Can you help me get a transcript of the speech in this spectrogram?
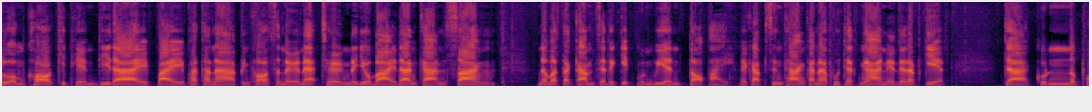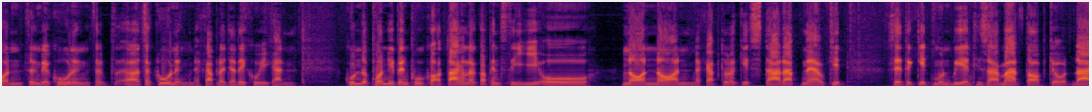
รวมข้อคิดเห็นที่ได้ไปพัฒนาเป็นข้อเสนอแนะเชิงนโยบายด้านการสร้าง นวัตกรรมเศรษฐกิจหมุนเวียนต่อไปนะครับซึ่งทางคณะผู้จัดงานเนี่ยได้รับเกียรติจากคุณนพพลซึ่งเดี๋ยวคู่หนึ่งสักครู่หนึ่งนะครับเราจะได้คุยกัน คุณนพพลนี่เป็นผู้ก่อตั้งแล้วก็เป็น CEO นอนนอนนะครับธุรกิจสตาร์ทอัพแนวคิดเศรษฐกิจหมุนเวียนที่สามารถตอบโจทย์ได้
